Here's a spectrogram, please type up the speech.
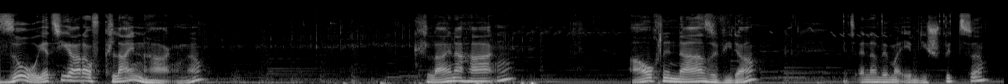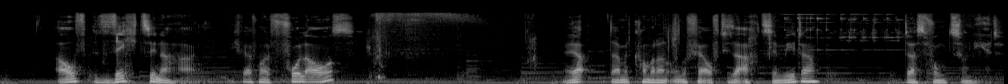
So, jetzt hier gerade auf kleinen Haken, ne? Kleiner Haken. Auch eine Nase wieder. Jetzt ändern wir mal eben die Spitze auf 16er Haken. Ich werfe mal voll aus. Ja, damit kommen wir dann ungefähr auf diese 18 Meter. Das funktioniert.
